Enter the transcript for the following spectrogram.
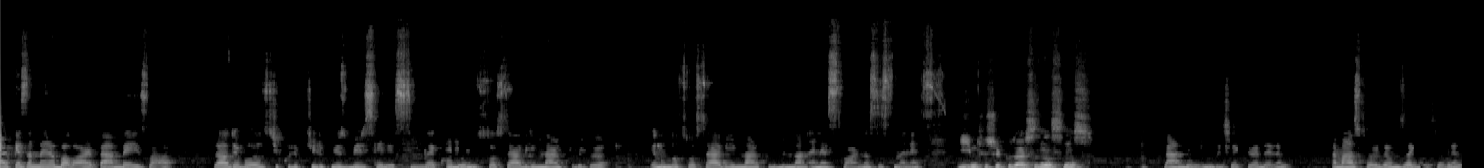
Herkese merhabalar, ben Beyza. Radyo Boğaziçi Kulüpçülük 101 serisinde konuğumuz Sosyal Bilimler Kulübü. Yanımda Sosyal Bilimler Kulübü'nden Enes var. Nasılsın Enes? İyiyim, teşekkürler. Siz nasılsınız? Ben de iyiyim, teşekkür ederim. Hemen sorularımıza geçelim.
